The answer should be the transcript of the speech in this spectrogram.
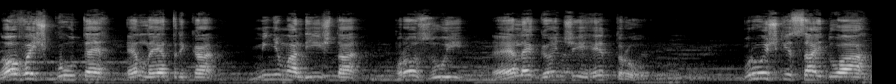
Nova scooter elétrica minimalista Prozui elegante e retrô. Brusque sai do ar,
